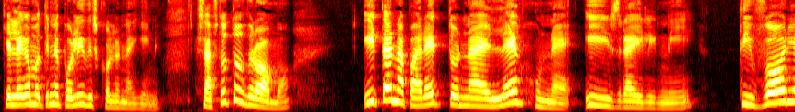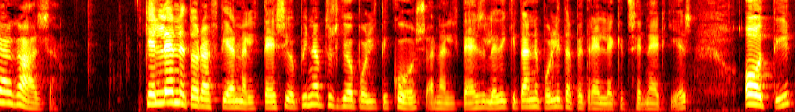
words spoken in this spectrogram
και λέγαμε ότι είναι πολύ δύσκολο να γίνει. Σε αυτό το δρόμο ήταν απαραίτητο να ελέγχουν οι Ισραηλινοί τη Βόρεια Γάζα. Και λένε τώρα αυτοί οι αναλυτές, οι οποίοι είναι από τους γεωπολιτικούς αναλυτές, δηλαδή κοιτάνε πολύ τα πετρέλαια και τις ενέργειες, ότι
